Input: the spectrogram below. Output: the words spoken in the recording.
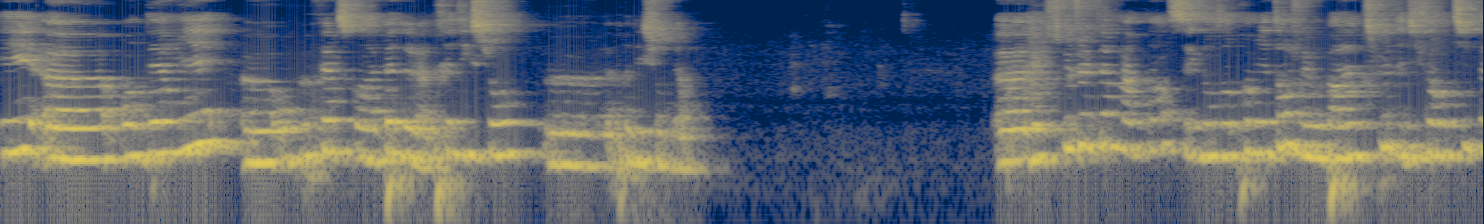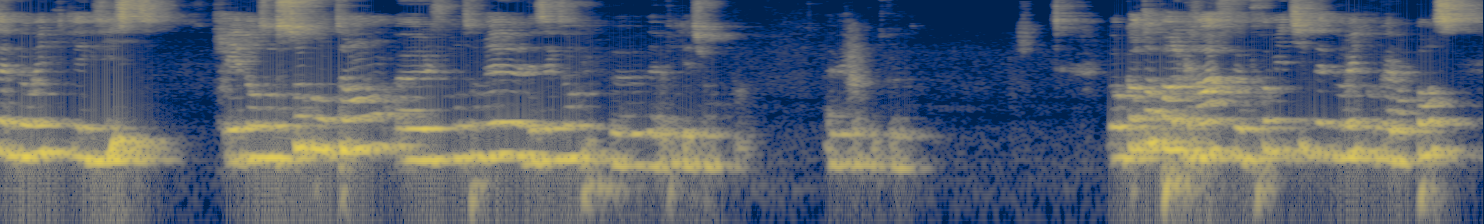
Et euh, en dernier, euh, on peut faire ce qu'on appelle de la prédiction, euh, la prédiction bien. Donc ce que je vais faire maintenant, c'est que dans un premier temps, je vais vous parler un petit peu des différents types d'algorithmes qui existent. Et dans un second temps, je vous montrerai des exemples d'applications avec un de code. Donc quand on parle graph, le premier type d'algorithme auquel on pense,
